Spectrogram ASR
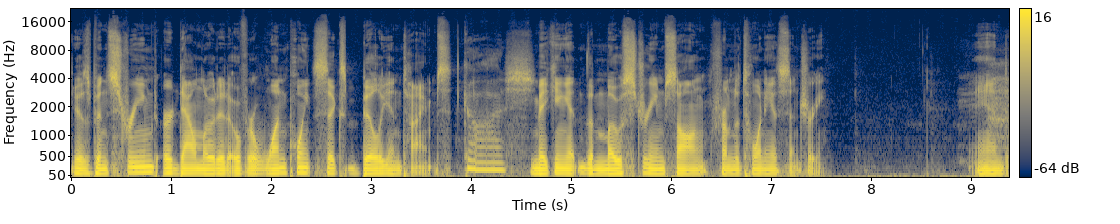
It has been streamed or downloaded over 1.6 billion times Gosh. making it the most streamed song from the 20th century. And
